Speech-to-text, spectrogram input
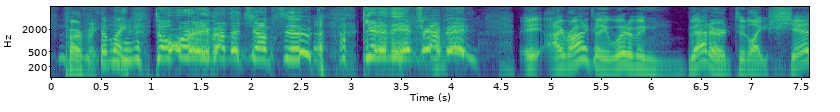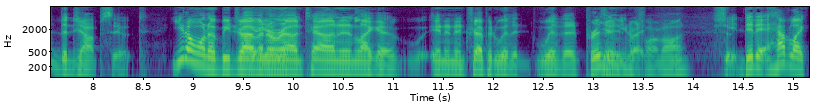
perfect. I'm like, don't worry about the jumpsuit. Get in the Intrepid. It- ironically, it would have been better to like shed the jumpsuit. You don't want to be driving yeah, yeah. around town in like a in an intrepid with a with a prison Yeah, right. uniform on. So- Did it have like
